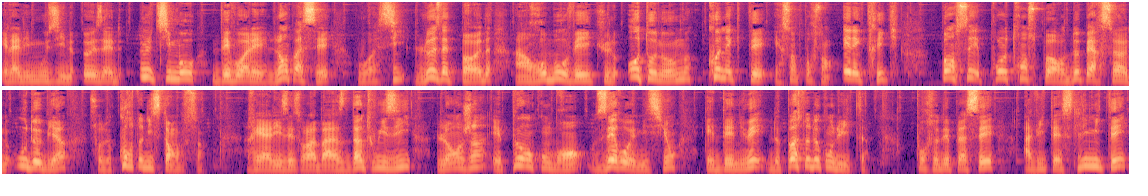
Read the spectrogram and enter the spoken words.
et la limousine EZ Ultimo dévoilés l'an passé, voici le Z Pod, un robot véhicule autonome, connecté et 100% électrique pensé pour le transport de personnes ou de biens sur de courtes distances. Réalisé sur la base d'un Twizy, l'engin est peu encombrant, zéro émission et dénué de postes de conduite. Pour se déplacer à vitesse limitée,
